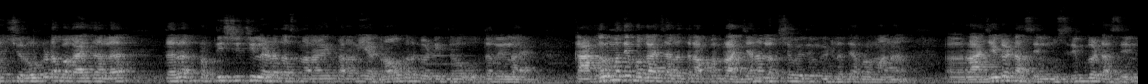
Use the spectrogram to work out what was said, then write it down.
आपण शिरोकडे बघायचं झालं तर प्रतिष्ठेची लढत असणार आहे कारण यड्रावकर गट इथं उतरलेला आहे. कागलमध्ये बघायचं झालं तर आपण राज्यानं लक्ष वेधून घेतलं त्याप्रमाणे राजे गट असेल मुस्लिम गट असेल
